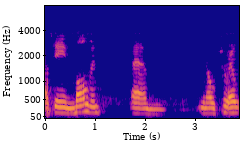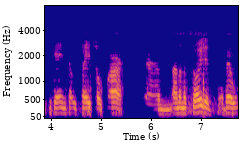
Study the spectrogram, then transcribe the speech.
I've seen moments, um, you know, throughout the games that we've played so far. Um, and I'm excited about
